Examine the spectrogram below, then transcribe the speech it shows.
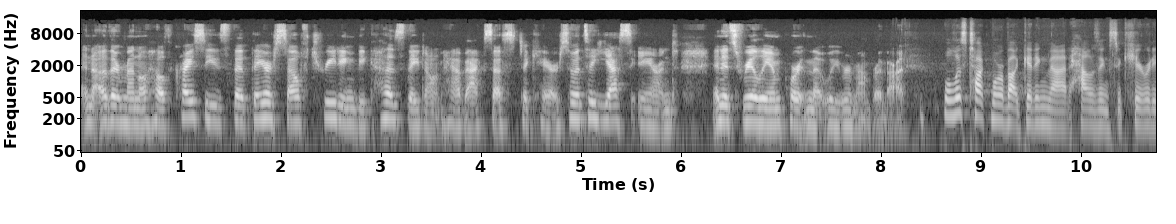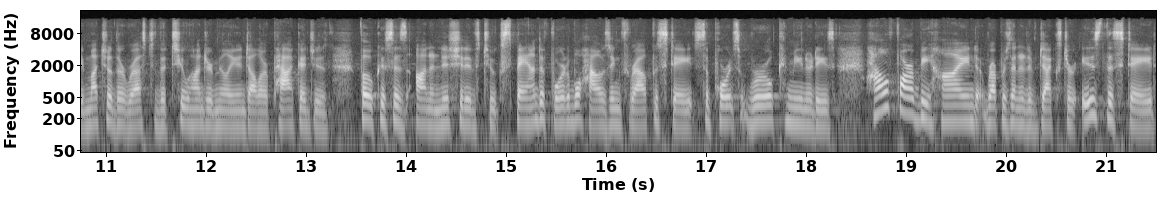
and other mental health crises that they are self treating because they don't have access to care. So it's a yes and, and it's really important that we remember that. Well, let's talk more about getting that housing security. Much of the rest of the $200 million package focuses on initiatives to expand affordable housing throughout the state, supports rural communities. How far behind Representative Dexter is the state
